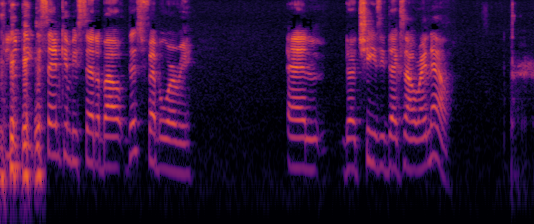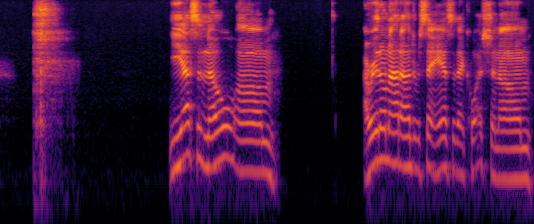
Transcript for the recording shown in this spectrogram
Do you think the same can be said about this February and the cheesy decks out right now? Yes and no. Um, I really don't know how to 100% answer that question. Um,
